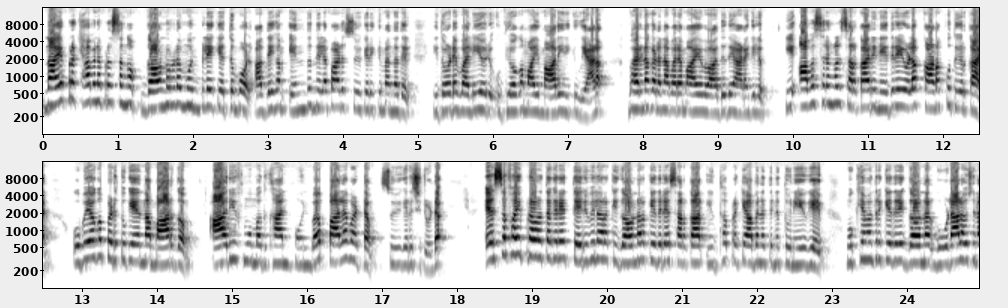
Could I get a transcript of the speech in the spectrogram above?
നയപ്രഖ്യാപന പ്രസംഗം ഗവർണറുടെ മുൻപിലേക്ക് എത്തുമ്പോൾ അദ്ദേഹം എന്ത് നിലപാട് സ്വീകരിക്കുമെന്നതിൽ ഇതോടെ വലിയൊരു ഉദ്യോഗമായി മാറിയിരിക്കുകയാണ്. ഭരണഘടനാപരമായ ബാധ്യതയാണെങ്കിലും ഈ അവസരങ്ങൾ സർക്കാരിനെതിരെയുള്ള കണക്കു തീർക്കാൻ ഉപയോഗപ്പെടുത്തുകയെന്ന മാർഗം ആരിഫ് മുഹമ്മദ് ഖാൻ മുൻപ് പലവട്ടം സ്വീകരിച്ചിട്ടുണ്ട്. എസ് എഫ് ഐ പ്രവർത്തകരെ തെരുവിലിറക്കി ഗവർണർക്കെതിരെ സർക്കാർ യുദ്ധപ്രഖ്യാപനത്തിന് തുനിയുകയും മുഖ്യമന്ത്രിക്കെതിരെ ഗവർണർ ഗൂഢാലോചന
